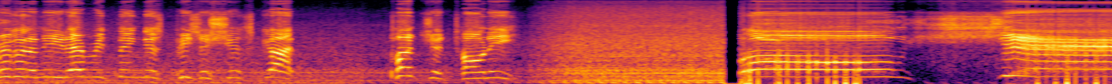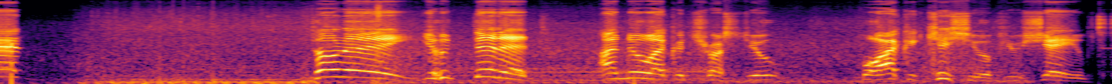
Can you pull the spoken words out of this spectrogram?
We're gonna need everything this piece of shit's got. Toni. Oh, shit! Toni, you did it! I knew I could trust you. Boy, I could kiss you if you shaved.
